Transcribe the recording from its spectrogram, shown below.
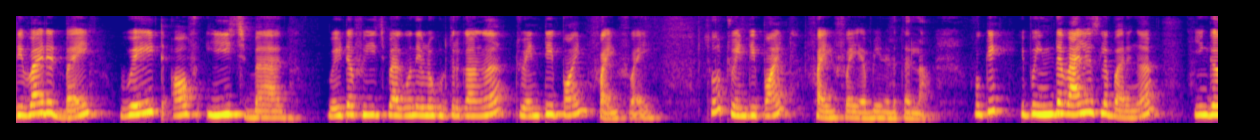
divided by weight of each bag weight of each bag வந்து எவ்வளோ கொடுத்துருக்காங்க? Twenty point five five so twenty point five five அப்படின்னு எடுத்துடலாம். ஓகே இப்போ இந்த வேல்யூஸில் பாருங்கள் இங்கே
